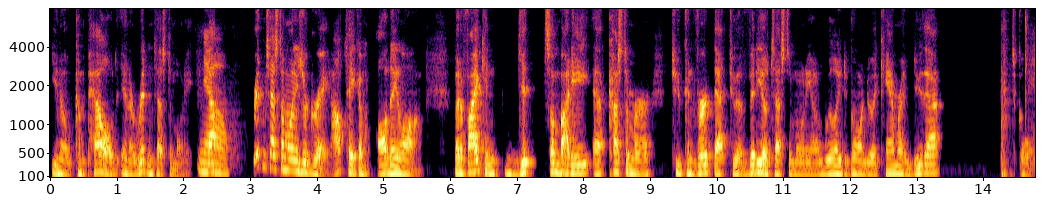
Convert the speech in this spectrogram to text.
you know, compelled in a written testimony. No. Now, written testimonies are great. I'll take them all day long. But if I can get somebody, a customer, to convert that to a video testimony, I'm willing to go onto a camera and do that. It's gold.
